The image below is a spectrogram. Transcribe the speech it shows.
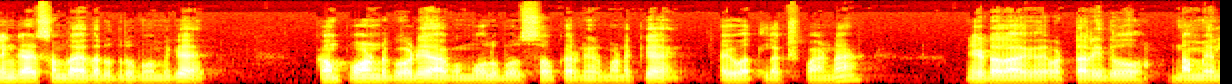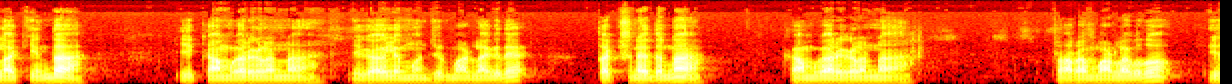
ಲಿಂಗಾಯತ್ ಸಮುದಾಯದ ರುದ್ರಭೂಮಿಗೆ ಕಾಂಪೌಂಡ್ ಗೋಡೆ ಹಾಗೂ ಮೂಲಭೂತ ಸೌಕರ್ಯ ನಿರ್ಮಾಣಕ್ಕೆ ಐವತ್ತು ಲಕ್ಷ ರೂಪಾಯಿನ ನೀಡಲಾಗಿದೆ. ಒಟ್ಟಾರೆ ಇದು ನಮ್ಮ ಇಲಾಖೆಯಿಂದ ಈ ಕಾಮಗಾರಿಗಳನ್ನು ಈಗಾಗಲೇ ಮಂಜೂರು ಮಾಡಲಾಗಿದೆ. ತಕ್ಷಣ ಇದನ್ನು ಕಾಮಗಾರಿಗಳನ್ನು ಪ್ರಾರಂಭ ಮಾಡಲಾಗುವುದು. ಈ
